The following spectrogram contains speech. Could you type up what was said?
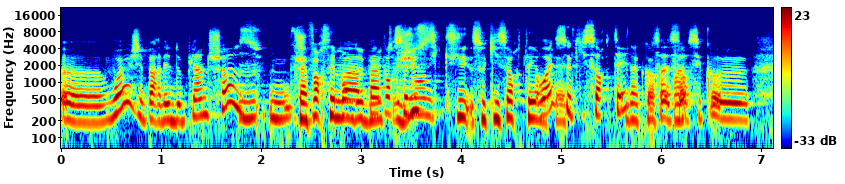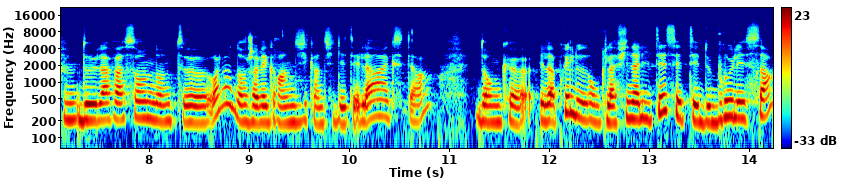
euh, ouais, j'ai parlé de plein de choses. Pas forcément Pas- de pas but, forcément- juste ce qui- ce qui sortait en Ouais, fait. ce qui sortait. D'accord, Ça, ça, ouais. c'est que Mm. de la façon dont, euh, voilà, dont j'avais grandi quand il était là, etc. Donc, euh, et après, donc, la finalité, c'était de brûler ça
